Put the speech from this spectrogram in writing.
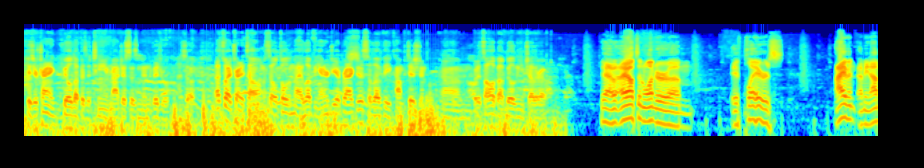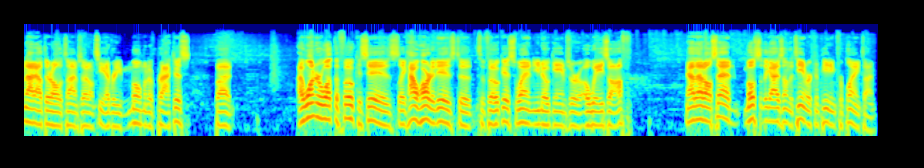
because you're trying to build up as a team, not just as an individual. So that's what I try to tell them. I told them that I love the energy of practice, I love the competition, um, but it's all about building each other up. Yeah, I often wonder um, if players. I haven't. I mean, I'm not out there all the time, so I don't see every moment of practice. But I wonder what the focus is, like how hard it is to to focus when you know games are a ways off. Now that all said, most of the guys on the team are competing for playing time.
